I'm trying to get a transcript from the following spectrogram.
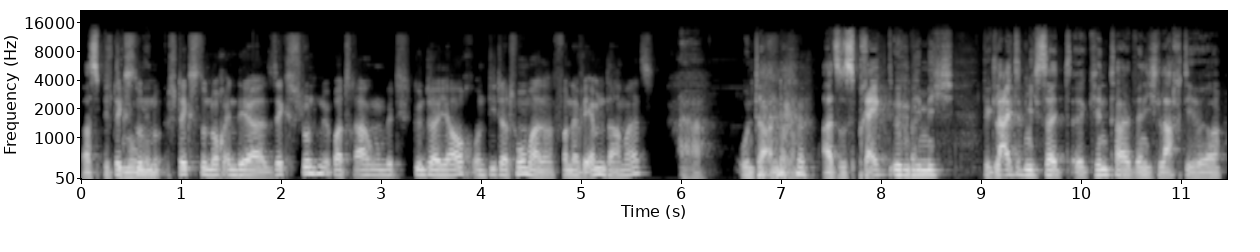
Was Bedingungen. Steckst du, steckst du noch in der Sechs-Stunden-Übertragung mit Günter Jauch und Dieter Thoma von der WM damals? Ja, unter anderem. also es prägt irgendwie mich, begleitet mich seit äh, Kindheit, wenn ich Lachti höre,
